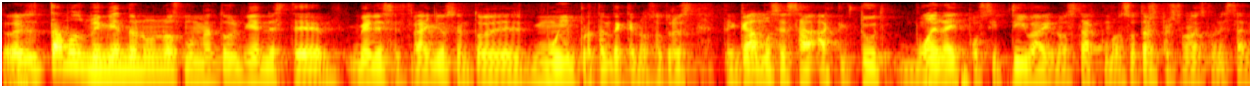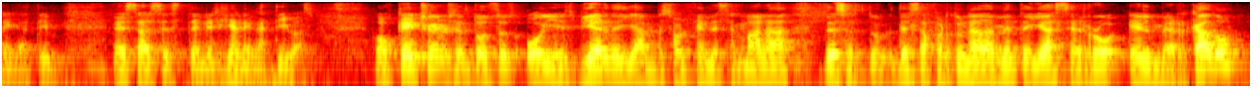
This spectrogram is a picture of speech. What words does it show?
Estamos viviendo en unos momentos bien, este, bien extraños, entonces es muy importante que nosotros tengamos esa actitud buena y positiva y no estar como las otras personas con esta negativa, esas este, energías negativas. Ok, traders, entonces hoy es viernes, ya empezó el fin de semana, desafortunadamente ya cerró el mercado,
